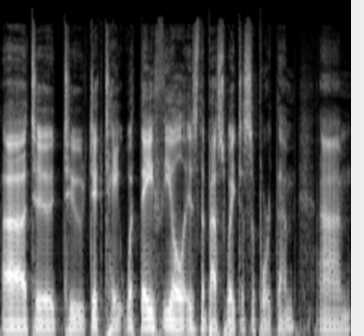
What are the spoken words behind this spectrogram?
uh, to to dictate what they feel is the best way to support them um,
